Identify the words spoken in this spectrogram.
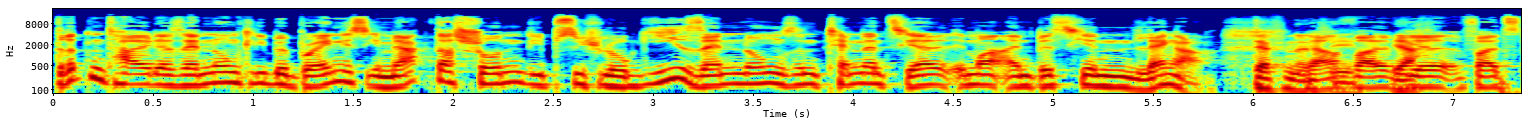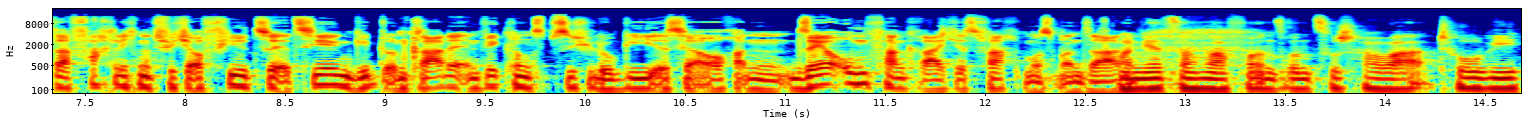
dritten Teil der Sendung. Liebe Brainies, ihr merkt das schon, die Psychologie-Sendungen sind tendenziell immer ein bisschen länger. Definitiv, Ja, weil ja. wir, weil es da fachlich natürlich auch viel zu erzählen gibt und gerade Entwicklungspsychologie ist ja auch ein sehr umfangreiches Fach, muss man sagen. Und jetzt nochmal für unseren Zuschauer Tobi.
